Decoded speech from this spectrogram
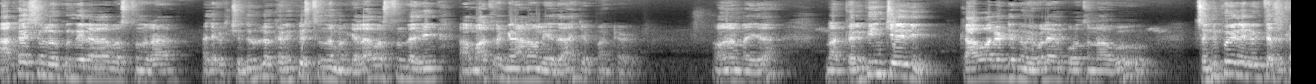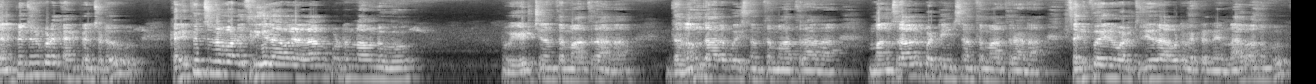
ఆకాశంలో కుందేలు ఎలా వస్తుందిరా? అది అక్కడ చంద్రుల్లో కనిపిస్తుందా. మనకు ఎలా వస్తుంది అది? ఆ మాత్రం జ్ఞానం లేదా అని చెప్పంటాడు అవునన్నయ్య నాకు కనిపించేది కావాలంటే నువ్వు ఇవ్వలేకపోతున్నావు. చనిపోయిన వ్యక్తి అసలు కనిపించడం కూడా కనిపించడు. కనిపించిన వాడు తిరిగి రావాలి ఎలా అనుకుంటున్నావు నువ్వు? నువ్వు ఏడ్చినంత మాత్రాన ధనం దారపోసినంత మాత్రాన మంత్రాలు పట్టించినంత మాత్రాన చనిపోయిన వాడు తిరిగి రావటం ఎక్కడ నిన్నావా నువ్వు?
